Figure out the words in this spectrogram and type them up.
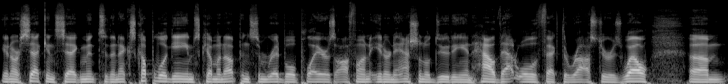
in our second segment to the next couple of games coming up and some Red Bull players off on international duty and how that will affect the roster as well. Um,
